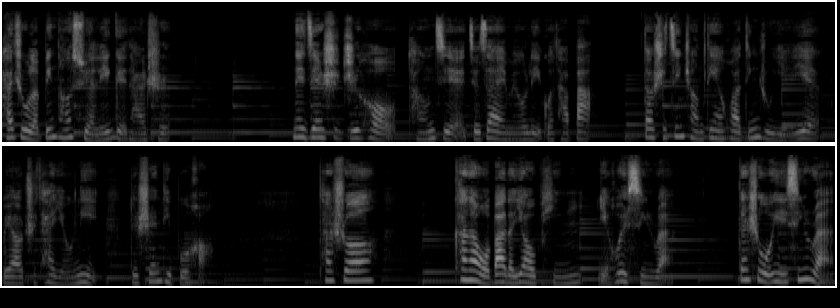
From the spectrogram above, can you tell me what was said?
还煮了冰糖雪梨给他吃。那件事之后，堂姐就再也没有理过他爸，倒是经常电话叮嘱爷爷不要吃太油腻，对身体不好。他说，看到我爸的药瓶也会心软，但是我一心软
